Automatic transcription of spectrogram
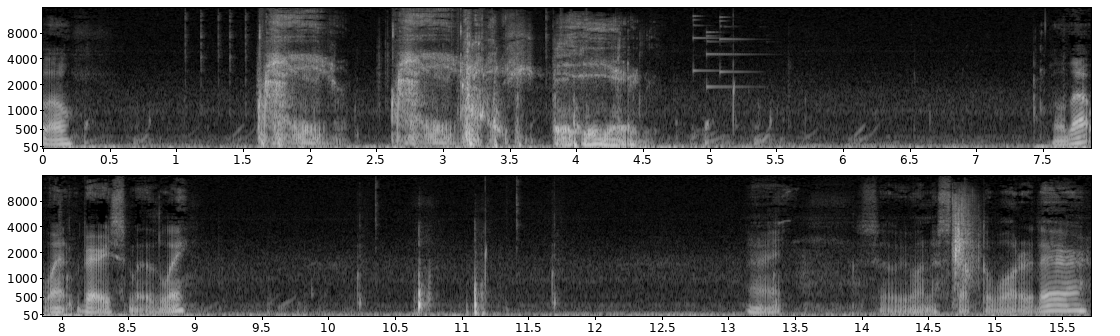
Hello. Well, that went very smoothly. Alright, so we want to stop the water there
